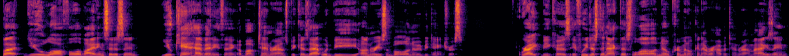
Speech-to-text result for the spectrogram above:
but you lawful abiding citizen you can't have anything above 10 rounds because that would be unreasonable and it would be dangerous. Right, because if we just enact this law, no criminal can ever have a 10 round magazine.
